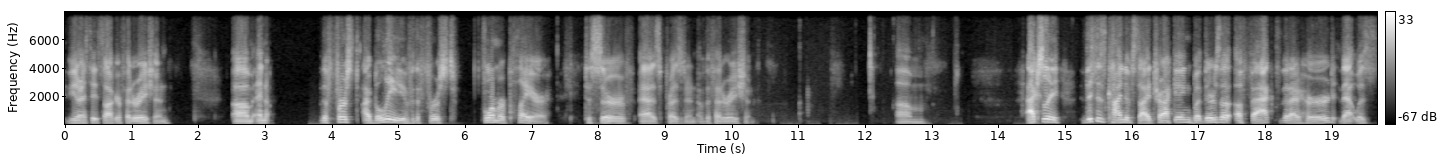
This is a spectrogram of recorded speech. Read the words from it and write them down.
the United States Soccer Federation. Um, and the first, I believe, the first former player to serve as president of the federation. Um, actually, this is kind of sidetracking, but there's a, a fact that I heard that was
